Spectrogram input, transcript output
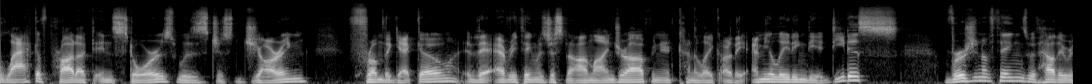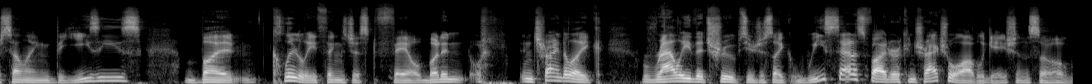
lack of product in stores was just jarring from the get go. That everything was just an online drop, and you're kind of like, are they emulating the Adidas version of things with how they were selling the Yeezys? But clearly, things just failed. But in in trying to like rally the troops, you're just like, we satisfied our contractual obligations. So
